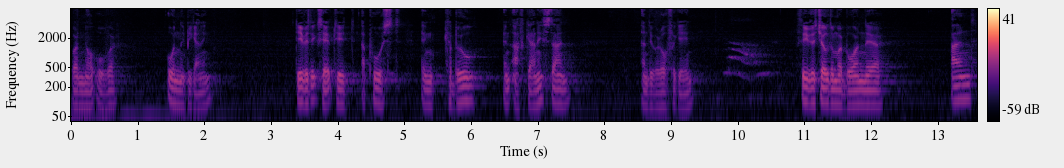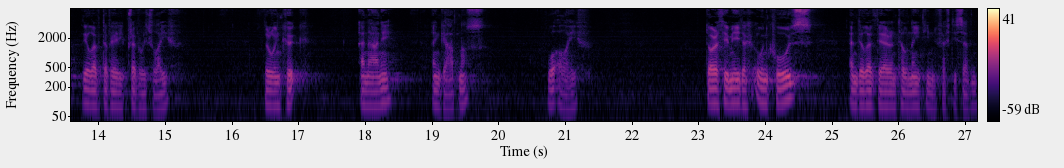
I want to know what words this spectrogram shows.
were not over, only beginning. David accepted a post in Kabul in Afghanistan, and they were off again. Three of the children were born there, and they lived a very privileged life. Their own cook, a nanny, and gardeners. What a life. Dorothy made her own clothes, and they lived there until 1957.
